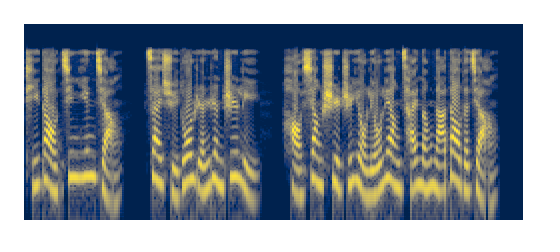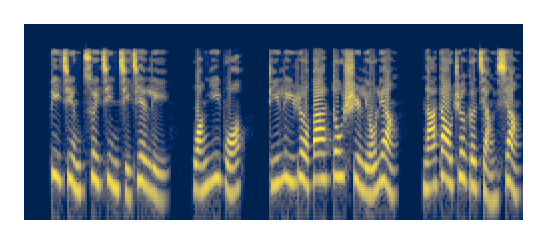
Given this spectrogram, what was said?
提到金鹰奖，在许多人认知里，好像是只有流量才能拿到的奖。毕竟最近几届里，王一博、迪丽热巴都是流量拿到这个奖项。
